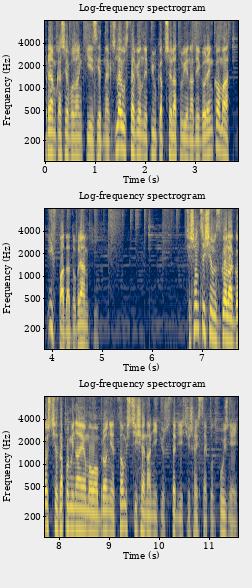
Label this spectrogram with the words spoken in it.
Bramkarz Jaworzanki jest jednak źle ustawiony, piłka przelatuje nad jego rękoma i wpada do bramki. Cieszący się z gola goście zapominają o obronie, co mści się na nich już 46 sekund później.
